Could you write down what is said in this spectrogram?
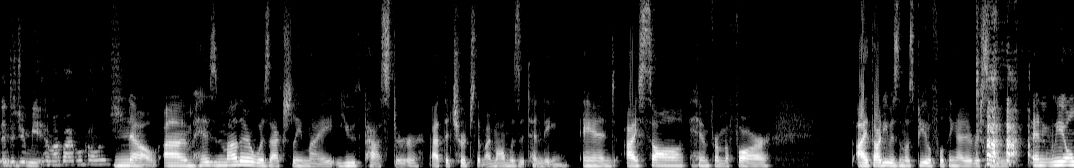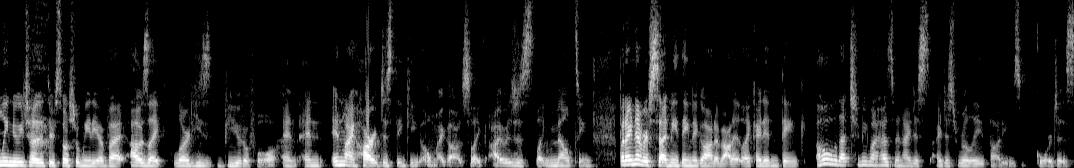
And did you meet him at Bible college? No. Um, his mother was actually my youth pastor at the church that my mom was attending. And I saw him from afar. I thought he was the most beautiful thing I'd ever seen. and we only knew each other through social media, but I was like, Lord, he's beautiful. And and in my heart, just thinking, oh my gosh, like I was just like melting. But I never said anything to God about it. Like I didn't think, oh, that should be my husband. I just I just really thought he was gorgeous.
